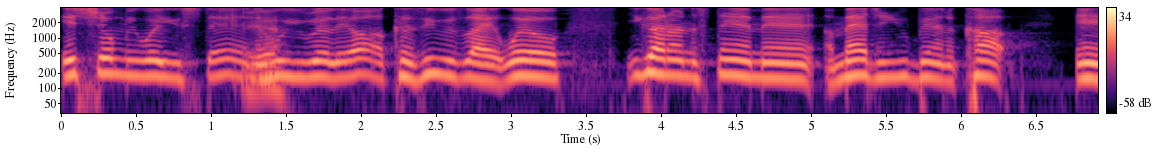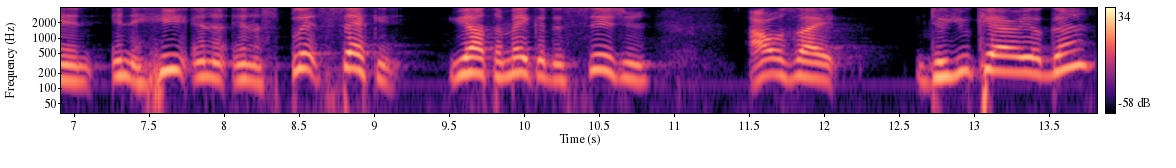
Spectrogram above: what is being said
it showed me where you stand Yeah. and who you really are. Cause he was like, "Well, you gotta understand, man. Imagine you being a cop, and in the heat, in a in a split second, you have to make a decision." I was like, "Do you carry a gun?"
